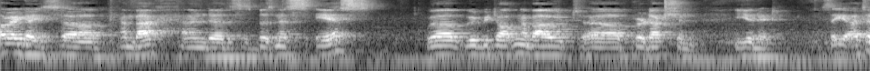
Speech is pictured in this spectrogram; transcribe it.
Alright guys, uh, I'm back and uh, this is Business AS. Well, we'll be talking about uh, production unit. صحیح ہے اچھا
